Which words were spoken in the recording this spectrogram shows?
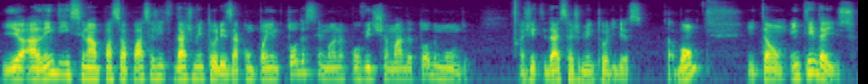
E além de ensinar o passo a passo, a gente dá as mentorias. Acompanha toda semana por vídeo chamada todo mundo. A gente dá essas mentorias, tá bom? Então, entenda isso.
